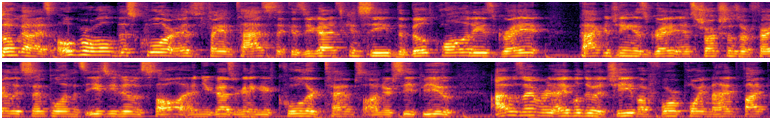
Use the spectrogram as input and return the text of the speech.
So guys, overall this cooler is fantastic. As you guys can see, the build quality is great, packaging is great, instructions are fairly simple and it's easy to install and you guys are going to get cooler temps on your CPU. I was never able to achieve a 4.9 5.0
